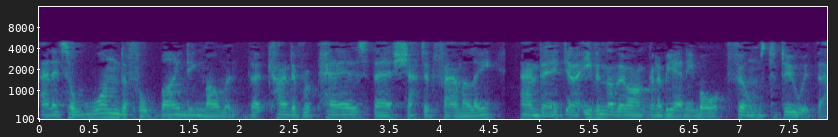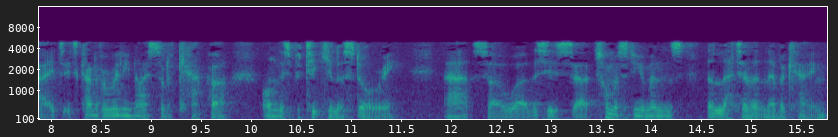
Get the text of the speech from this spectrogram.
And it's a wonderful binding moment that kind of repairs their shattered family. And it, you know, even though there aren't going to be any more films to do with that, it's it's kind of a really nice sort of capper on this particular story. Uh, so uh, this is uh, Thomas Newman's The Letter That Never Came.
